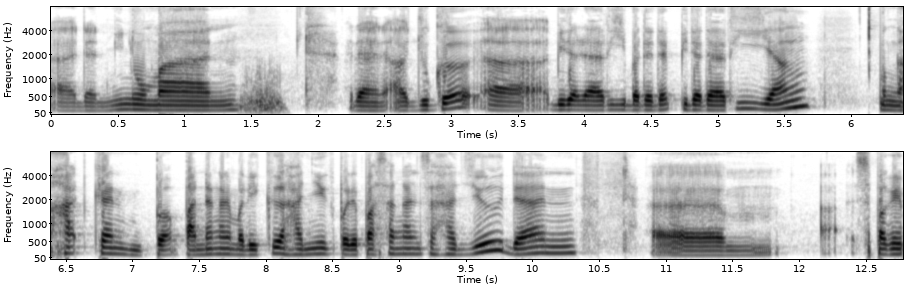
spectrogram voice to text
uh, dan minuman dan uh, juga uh, bidadari bidadari yang mengehadkan pandangan mereka hanya kepada pasangan sahaja dan um, sebagai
